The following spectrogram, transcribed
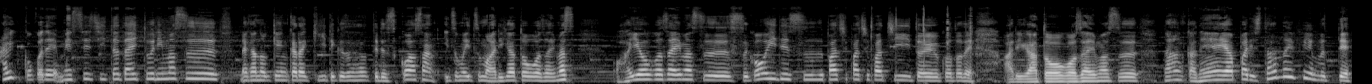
はい、ここでメッセージいただいております。長野県から聞いてくださってるスコアさん、いつもいつもありがとうございます。おはようございます。すごいです。パチパチパチ。ということで、ありがとうございます。なんかね、やっぱりスタンド FM って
